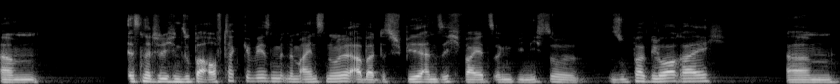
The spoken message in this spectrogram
Ähm, ist natürlich ein super Auftakt gewesen mit einem 1-0, aber das Spiel an sich war jetzt irgendwie nicht so super glorreich. Ähm,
